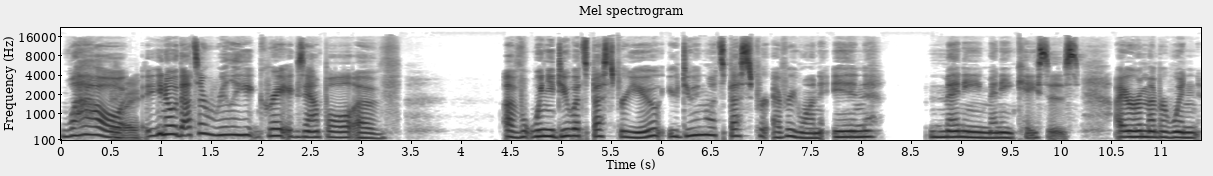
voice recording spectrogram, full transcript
Wow. Anyway. You know, that's a really great example of of when you do what's best for you, you're doing what's best for everyone in many, many cases. I remember when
